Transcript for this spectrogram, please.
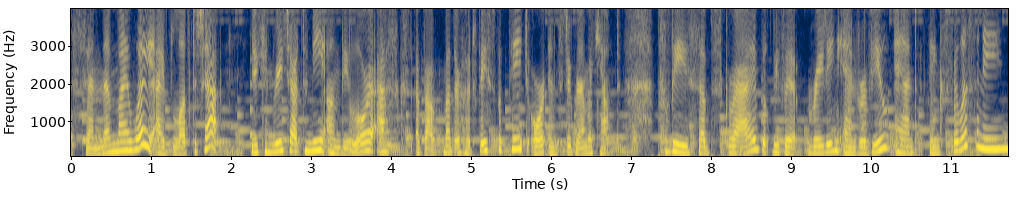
send them my way. I'd love to chat. You can reach out to me on the Laura Asks About Motherhood Facebook page or Instagram account. Please subscribe, leave a rating and review, and thanks for listening.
